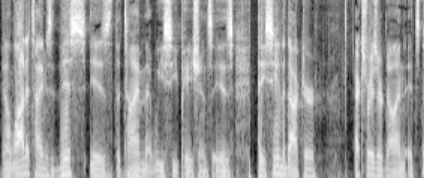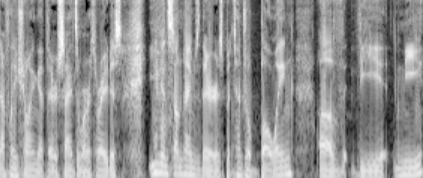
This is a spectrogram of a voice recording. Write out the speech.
And a lot of times, this is the time that we see patients is they see in the doctor x-rays are done it's definitely showing that there are signs of arthritis even sometimes there's potential bowing of the knee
